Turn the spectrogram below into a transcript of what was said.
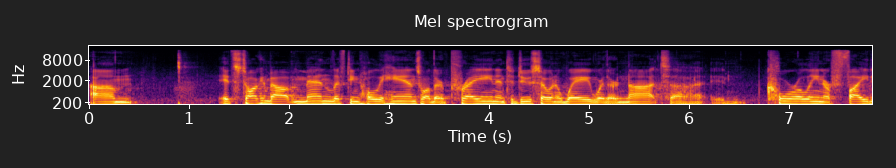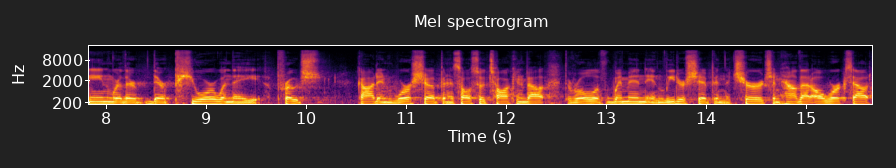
um, it's talking about men lifting holy hands while they're praying and to do so in a way where they're not uh, quarreling or fighting, where they're, they're pure when they approach God in worship, and it's also talking about the role of women in leadership in the church and how that all works out.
